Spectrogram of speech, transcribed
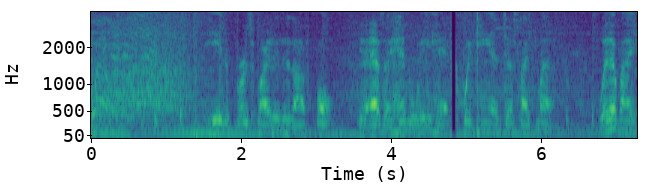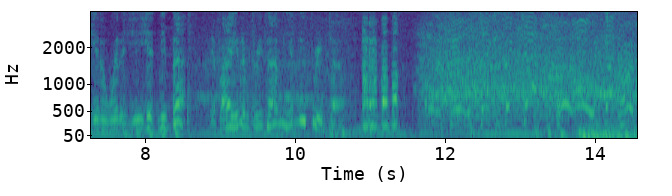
12. He's the first fighter that I fought. You know, as a heavyweight, he had quick hands just like mine. Whatever I hit him with it, he hit me back. If I hit him three times, he hit me three times. Bop, bop, bop, Holyfield is taking big shots. Oh, he's gotten hurt.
